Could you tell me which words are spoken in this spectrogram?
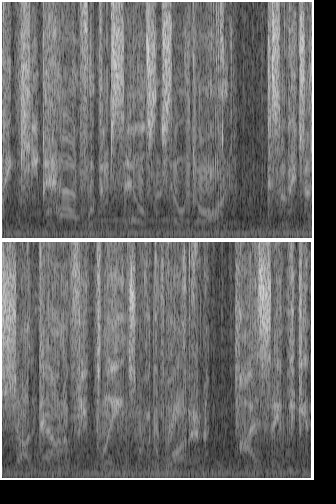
they keep half for themselves and sell it on. So they just shot down a few planes over the water. I say we get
